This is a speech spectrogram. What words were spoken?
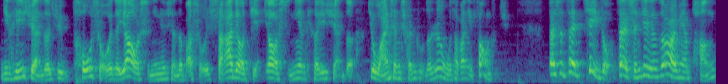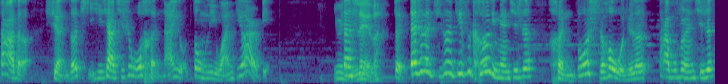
你可以选择去偷守卫的钥匙，你可以选择把守卫杀掉捡钥匙，你也可以选择就完成城主的任务，他把你放出去。但是在这种在《神界原罪二》里面庞大的选择体系下，其实我很难有动力玩第二遍。因为但是你累了，对，但是在极乐迪斯科里面，其实很多时候，我觉得大部分人其实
